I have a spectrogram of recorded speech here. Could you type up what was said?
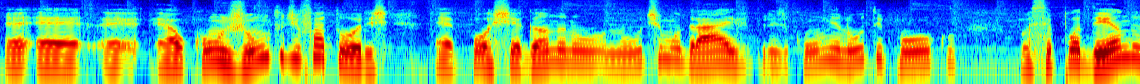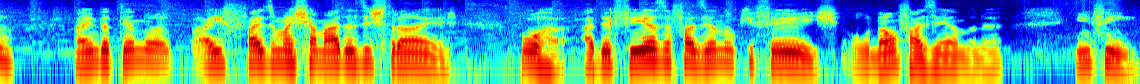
É, é, é, é o conjunto de fatores. É, pô, chegando no, no último drive, com um minuto e pouco, você podendo, ainda tendo. Aí faz umas chamadas estranhas. Porra, a defesa fazendo o que fez, ou não fazendo, né? Enfim,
